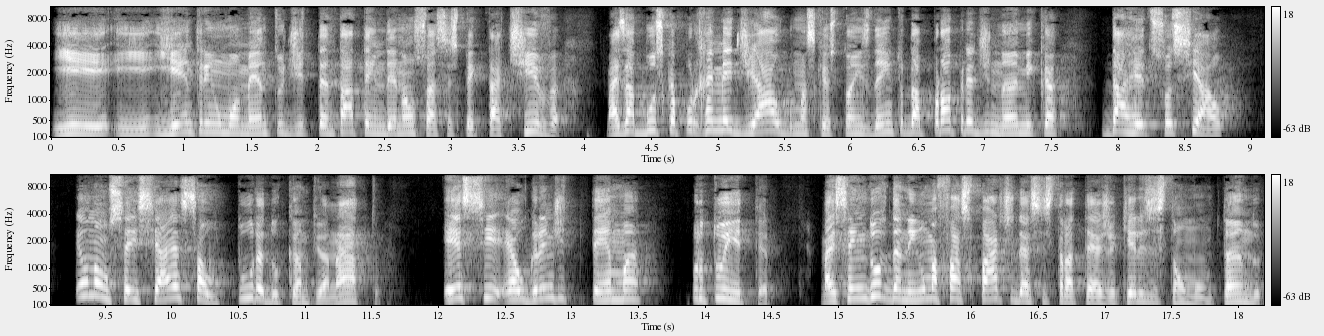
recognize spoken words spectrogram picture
e, e, e entra em um momento de tentar atender não só essa expectativa, mas a busca por remediar algumas questões dentro da própria dinâmica da rede social. Eu não sei se a essa altura do campeonato esse é o grande tema para o Twitter. Mas sem dúvida nenhuma faz parte dessa estratégia que eles estão montando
